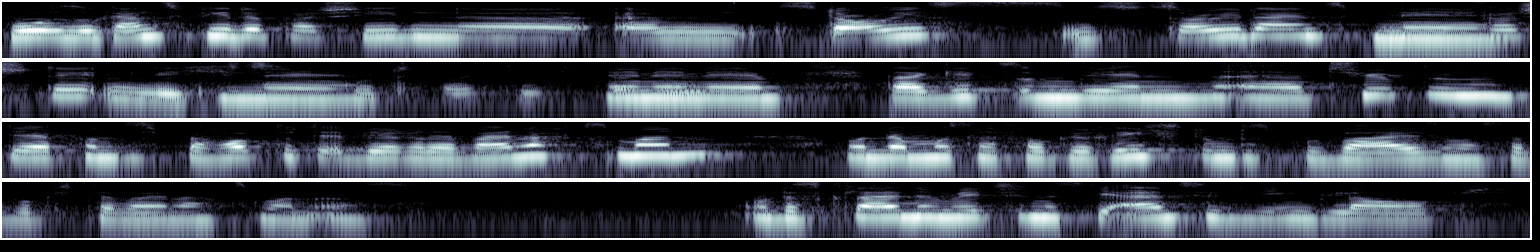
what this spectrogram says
Wo so ganz viele verschiedene ähm, Stories, Storylines Nee. verstehen. Nicht. Nee. Gut, habe ich nicht Nee, nee, nee. Da geht's um den äh, Typen, der von sich behauptet, er wäre der Weihnachtsmann. Und dann muss er vor Gericht und es beweisen, dass er wirklich der Weihnachtsmann ist. Und das kleine Mädchen ist die Einzige, die ihm glaubt.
